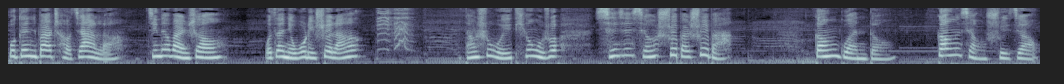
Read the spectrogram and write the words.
我跟你爸吵架了，今天晚上我在你屋里睡了啊。”当时我一听，我说：“行行行，睡吧睡吧。”刚关灯，刚想睡觉，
